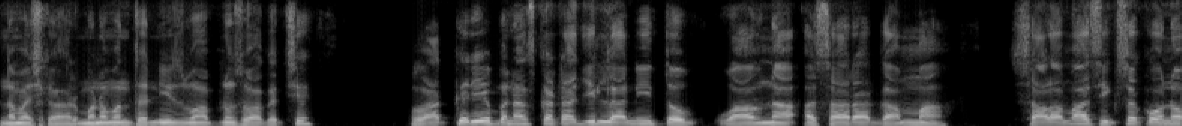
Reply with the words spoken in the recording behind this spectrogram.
નમસ્કાર, મનોમંથન ન્યૂઝમાં આપનું સ્વાગત છે. વાત કરીએ બનાસકાંઠા જિલ્લાની તો વાવના અસારા ગામમાં શાળામાં શિક્ષકોનો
